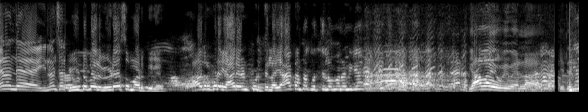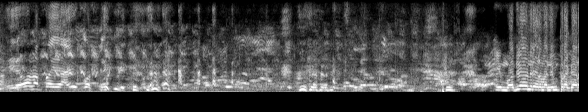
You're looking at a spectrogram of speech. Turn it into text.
ಏನಂದೆ ಇನ್ನೊಂದ್ಸಲ ಯೂಟ್ಯೂಬ್ ಅಲ್ಲಿ ವಿಡಿಯೋಸ್ ಮಾಡ್ತೀನಿ. ಆದ್ರೂ ಕೂಡ ಯಾರು ಹೆಣ್ ಕೊಡ್ತಿಲ್ಲ. ಯಾಕಂತ ಗೊತ್ತಿಲ್ಲಮ್ಮ ನನಗೆ? ಯಾವ ಇವೆಲ್ಲ? ಏನಪ್ಪ ಈ ಮದುವೆ ಅಂದ್ರೆ ಏನಮ್ಮ ನಿಮ್ ಪ್ರಕಾರ?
